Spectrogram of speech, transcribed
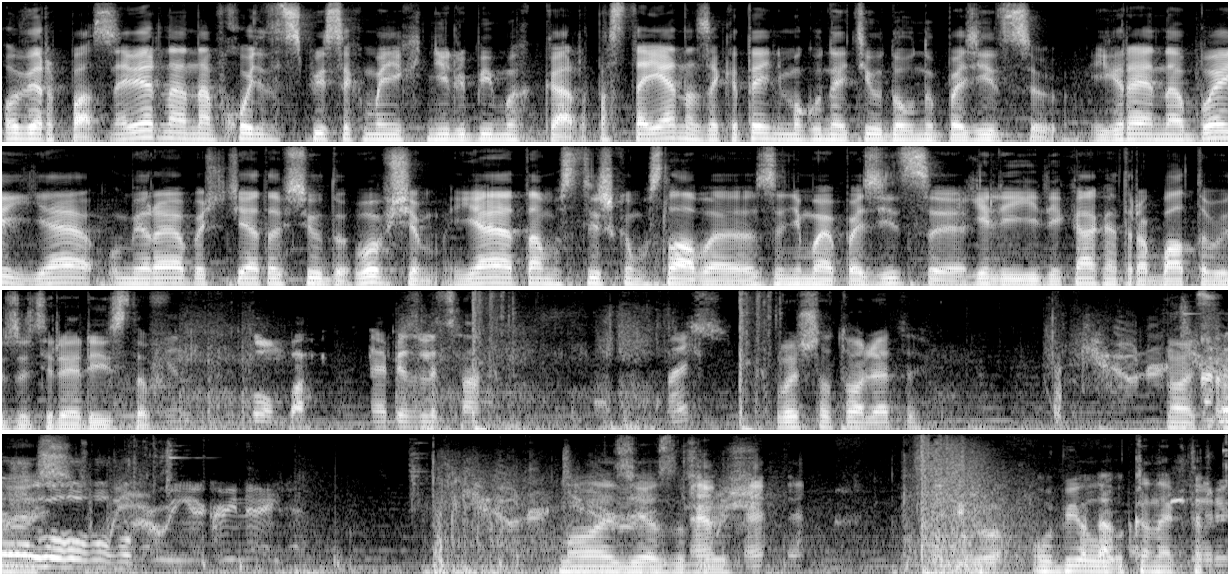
Overpass. Наверное, она входит в список моих нелюбимых карт. Постоянно за КТ не могу найти удобную позицию. Играя на Б, я умираю почти отовсюду. В общем, я там слишком слабо занимаю позиции. Еле-еле как отрабатываю за террористов. Бомба. Я без лица. Nice. Вышел туалеты. Nice, nice. Молодец, дружище. Убил коннектор.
